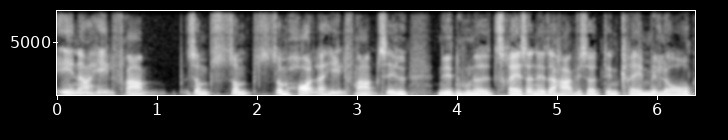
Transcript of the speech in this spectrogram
ender helt frem som, som, som holder helt frem til 1960'erne. Der har vi så den grimme lov,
